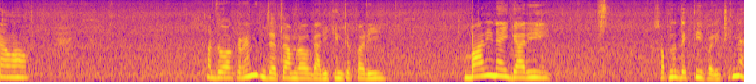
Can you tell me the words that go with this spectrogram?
নামাও। দোয়া করেন যাতে আমরাও গাড়ি কিনতে পারি। বাড়ি নাই, গাড়ি, স্বপ্ন দেখতেই পারি, ঠিক না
